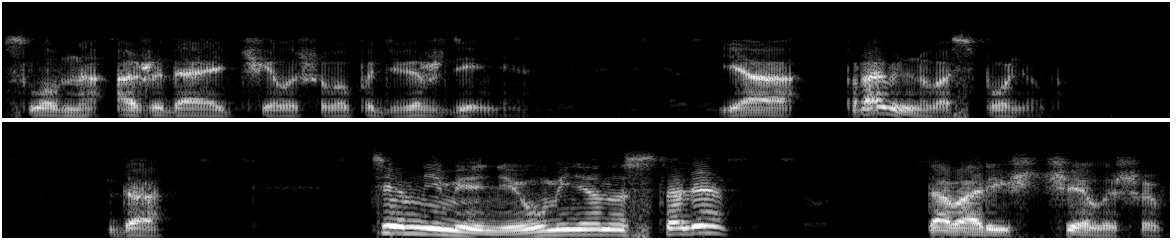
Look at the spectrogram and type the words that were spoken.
словно ожидая Челышева подтверждения. Я правильно вас понял? Да. Тем не менее, у меня на столе, товарищ Челышев,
